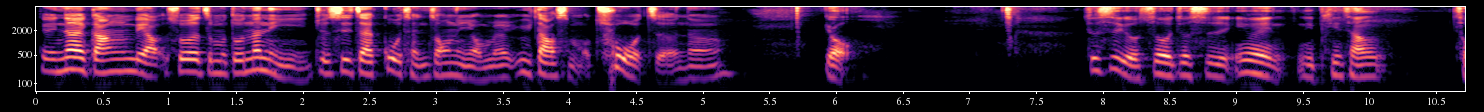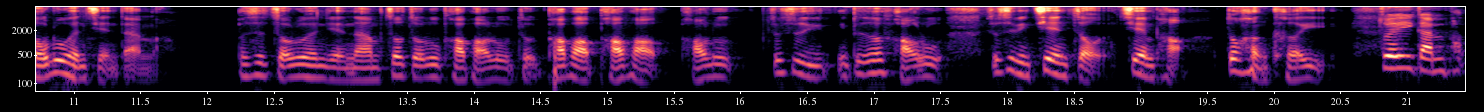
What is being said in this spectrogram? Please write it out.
对，那刚聊说了这么多，那你就是在过程中你有没有遇到什么挫折呢？有，就是有时候就是因为你平常走路很简单嘛，不是走路很简单，走走路跑跑路，走跑跑跑跑跑路，就是你你不是说跑路，就是你健走健跑。都很可以追赶跑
